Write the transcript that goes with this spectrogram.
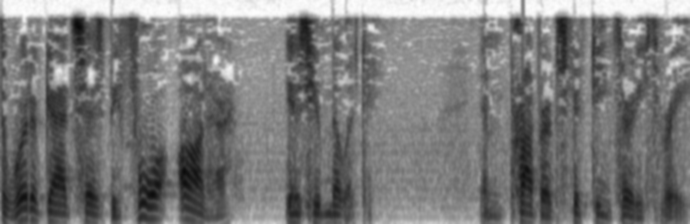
the Word of God says before honor is humility in Proverbs 15:33.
